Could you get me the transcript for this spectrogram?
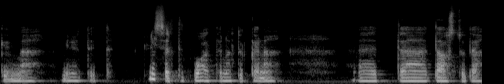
kümme minutit, lihtsalt, et puhata natukene, et äh, taastuda.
